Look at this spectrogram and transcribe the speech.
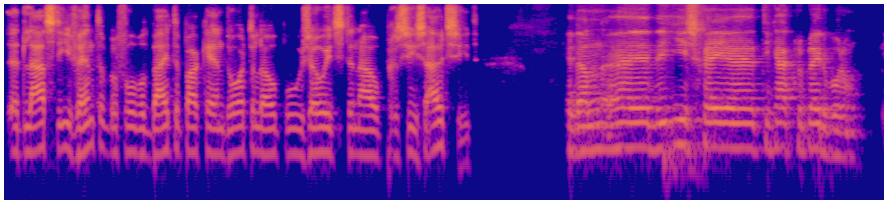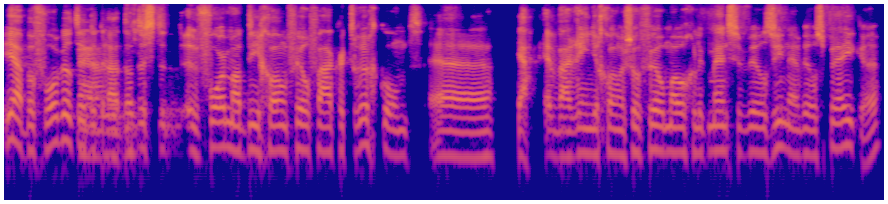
het laatste event er bijvoorbeeld bij te pakken en door te lopen hoe zoiets er nou precies uitziet. En dan uh, de ISG uh, 10K Club Ledenborrel. Ja, bijvoorbeeld ja, inderdaad. Dat is de, een format die gewoon veel vaker terugkomt. Uh, ja, en waarin je gewoon zoveel mogelijk mensen wil zien en wil spreken.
